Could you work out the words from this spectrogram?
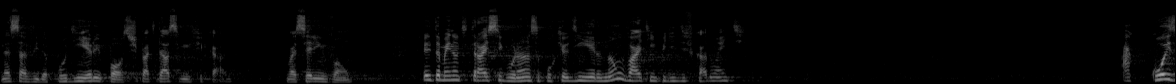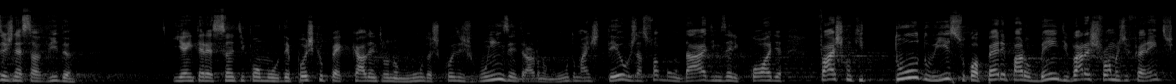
nessa vida por dinheiro e posses para te dar significado vai ser em vão. Ele também não te traz segurança porque o dinheiro não vai te impedir de ficar doente. há coisas nessa vida, e é interessante como depois que o pecado entrou no mundo, as coisas ruins entraram no mundo, mas Deus, na sua bondade e misericórdia, faz com que tudo isso coopere para o bem de várias formas diferentes,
